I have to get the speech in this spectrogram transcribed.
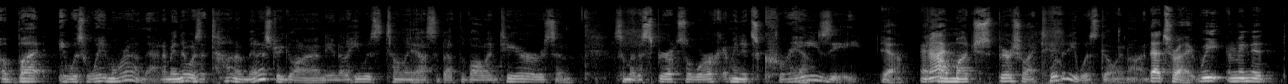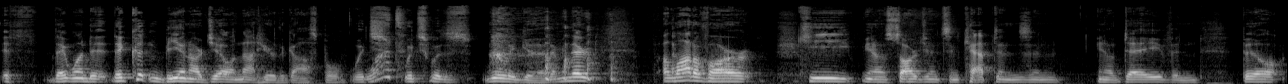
Uh, but it was way more than that. I mean, there was a ton of ministry going on. You know, he was telling us about the volunteers and some of the spiritual work. I mean, it's crazy. Yeah. And how I- much spiritual activity was going on. That's right. We, I mean, it, if they wanted, to, they couldn't be in our jail and not hear the gospel, which What? which was really good. I mean, there, a lot of our key, you know, sergeants and captains, and you know, Dave and Bill,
